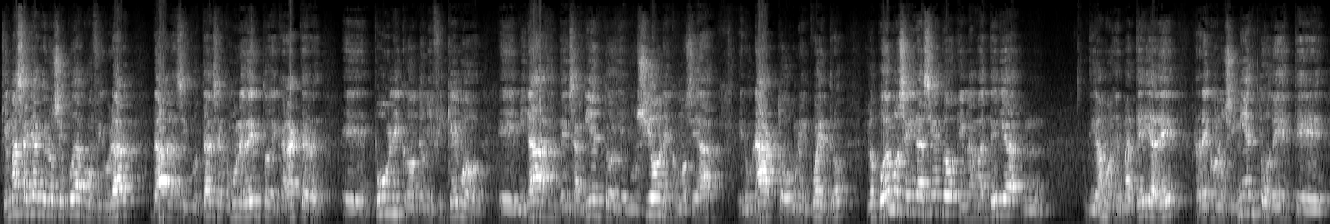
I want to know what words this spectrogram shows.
que más allá que no se pueda configurar, dada la circunstancia, como un evento de carácter eh, público, donde unifiquemos eh, miradas y pensamientos y emociones, como se da en un acto o un encuentro, lo podemos seguir haciendo en la materia mm, digamos, en materia de reconocimiento de este,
